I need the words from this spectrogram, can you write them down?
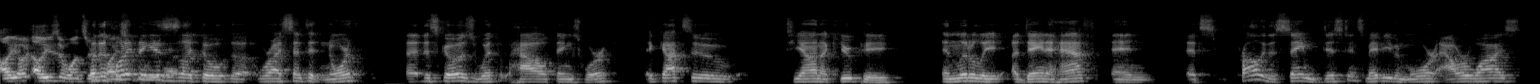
I'll I'll use it once or But the funny thing is, is like the the where I sent it north. Uh, this goes with how things work. It got to Tiana QP in literally a day and a half, and it's probably the same distance, maybe even more hour wise,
